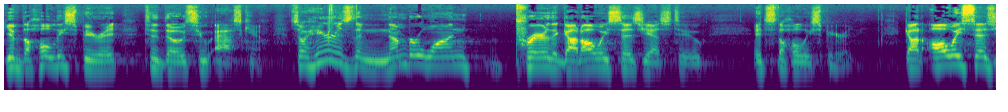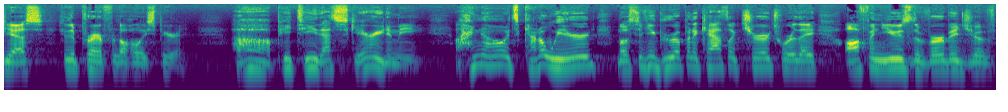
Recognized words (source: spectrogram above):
give the Holy Spirit to those who ask him? So here is the number one prayer that God always says yes to it's the Holy Spirit. God always says yes to the prayer for the Holy Spirit. Ah, oh, PT, that's scary to me. I know it's kind of weird. Most of you grew up in a Catholic church where they often use the verbiage of,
